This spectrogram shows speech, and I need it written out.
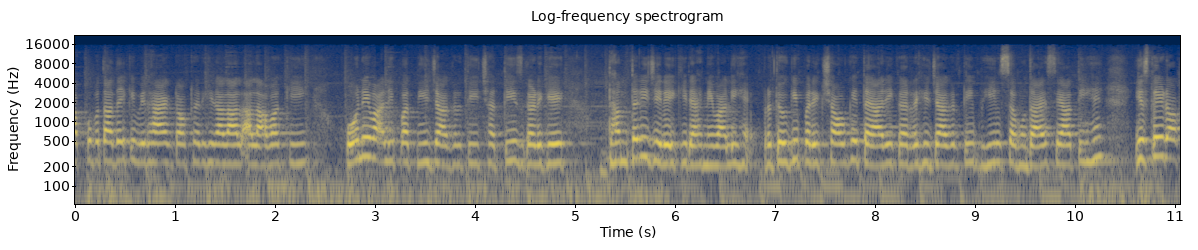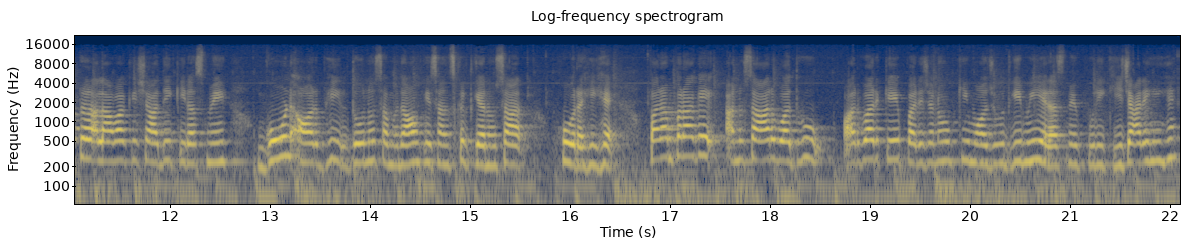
आपको बता दें कि विधायक डॉक्टर हीरालाल अलावा की होने वाली पत्नी जागृति छत्तीसगढ़ के धमतरी ज़िले की रहने वाली हैं। प्रतियोगी परीक्षाओं की तैयारी कर रही जागृति भील समुदाय से आती हैं। इसलिए डॉक्टर अलावा की शादी की रस्में, गोंड और भील दोनों समुदायों की संस्कृति के अनुसार हो रही है। परंपरा के अनुसार वधु और वर के परिजनों की मौजूदगी में ये रस्में पूरी की जा रही हैं।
